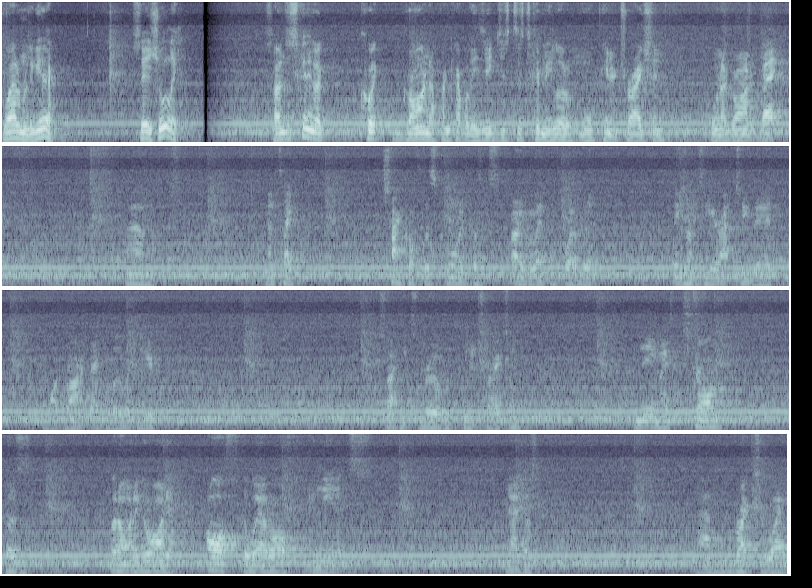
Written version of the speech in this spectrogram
Weld them together. See you shortly. So I'm just going to have a quick grind up on a couple of these edges just to give me a little bit more penetration when I grind it back. Um, and take a chunk off this corner because it's overlapping quite a bit. These ones here aren't too bad. I might grind it back a little bit here. So I can get some real good penetration. And then make it strong because I don't want to grind it off, the weld off, and then it's, you know, it just um, breaks away,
